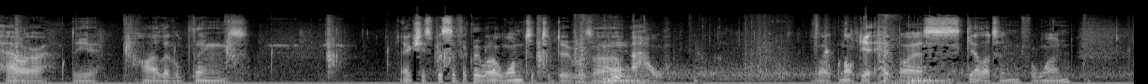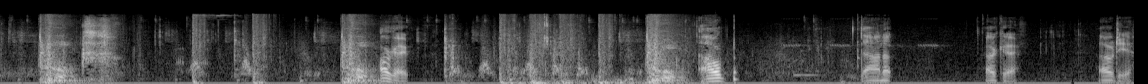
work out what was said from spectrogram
power the higher level things. Actually, specifically what I wanted to do was, uh, ow. Well, not get hit by a skeleton, for one. okay. Oh. Darn it. Okay. Oh dear.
